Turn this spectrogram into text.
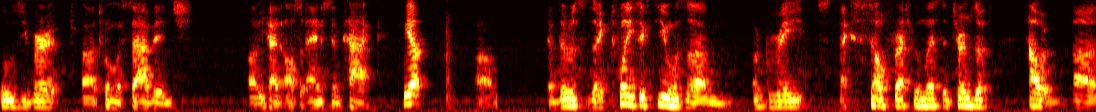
Uzi Vert, uh, Twenty One Savage, uh, you had also Anderson Paak. Yep. Um, there was like 2016 was um, a great XXL freshman list in terms of how it uh,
